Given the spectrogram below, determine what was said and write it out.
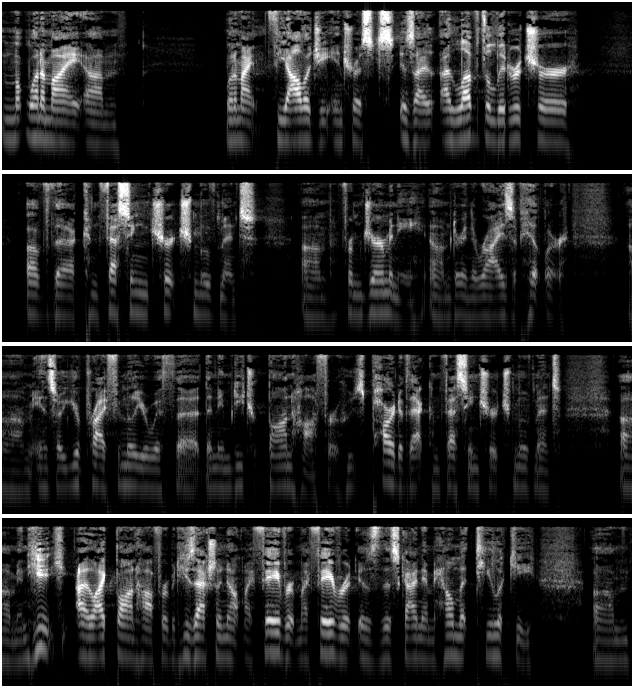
m- one of my um, one of my theology interests is I, I love the literature of the confessing church movement um, from Germany um, during the rise of Hitler. Um, and so you're probably familiar with uh, the name Dietrich Bonhoeffer, who's part of that confessing church movement. Um, and he, he, I like Bonhoeffer, but he's actually not my favorite. My favorite is this guy named Helmut Thielicke, um,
